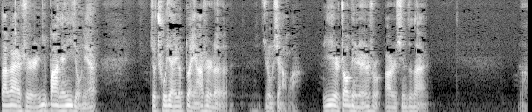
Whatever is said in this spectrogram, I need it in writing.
大概是一八年、一九年，就出现一个断崖式的这种下滑，一是招聘人数，二是薪资待遇。啊，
